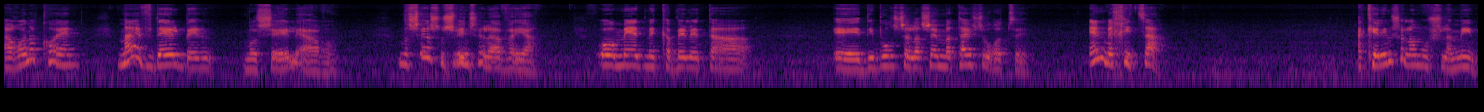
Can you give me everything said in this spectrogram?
אהרון הכהן. מה ההבדל בין משה לאהרון? משה השושבין של ההוויה. הוא עומד, מקבל את הדיבור של השם מתי שהוא רוצה. אין מחיצה. הכלים שלו מושלמים,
